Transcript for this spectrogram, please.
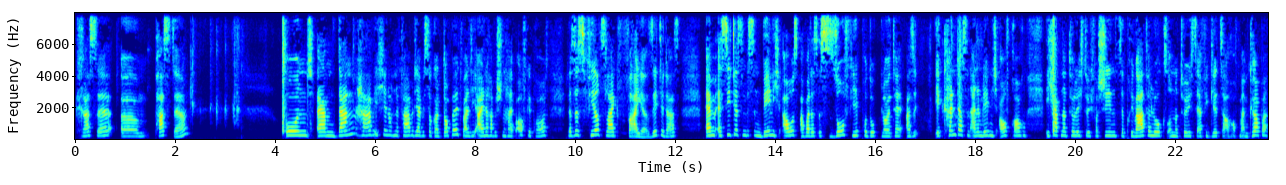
krasse ähm, Paste. Und ähm, dann habe ich hier noch eine Farbe, die habe ich sogar doppelt, weil die eine habe ich schon halb aufgebraucht. Das ist Feels Like Fire. Seht ihr das? Ähm, es sieht jetzt ein bisschen wenig aus, aber das ist so viel Produkt, Leute. Also Ihr könnt das in einem Leben nicht aufbrauchen. Ich habe natürlich durch verschiedenste private Looks und natürlich sehr viel Glitzer auch auf meinem Körper.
